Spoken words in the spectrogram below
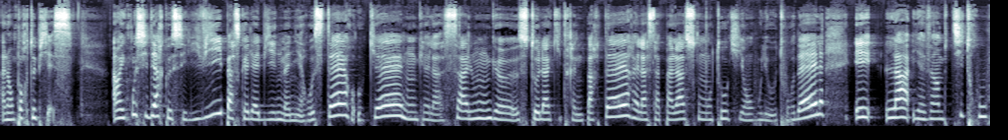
à l'emporte-pièce. Alors, il considère que c'est Livy parce qu'elle est habillée de manière austère, ok, donc elle a sa longue euh, stola qui traîne par terre, elle a sa palace, son manteau qui est enroulé autour d'elle, et là, il y avait un petit trou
